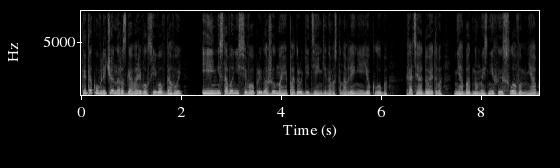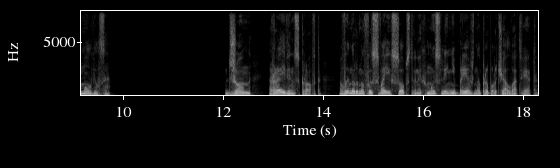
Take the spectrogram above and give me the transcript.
Ты так увлеченно разговаривал с его вдовой и ни с того ни сего предложил моей подруге деньги на восстановление ее клуба, хотя до этого ни об одном из них и словом не обмолвился». Джон Рейвенскрофт, вынырнув из своих собственных мыслей, небрежно пробурчал в ответ.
